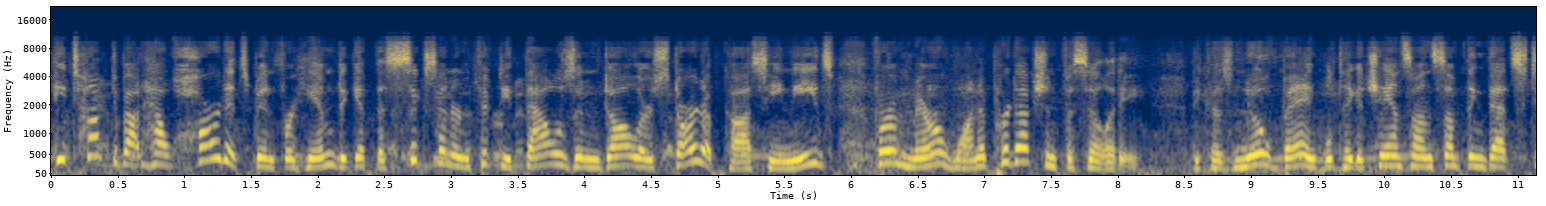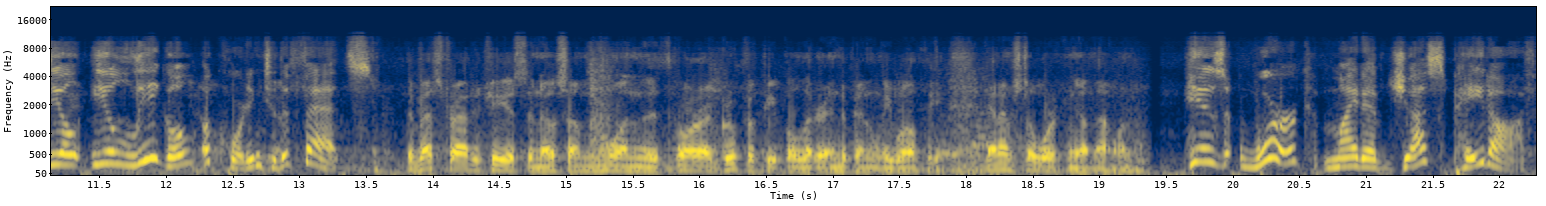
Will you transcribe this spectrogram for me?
he talked about how hard it's been for him to get the $650,000 startup costs he needs for a marijuana production facility. Because no bank will take a chance on something that's still illegal, according to the feds. The best strategy is to know someone that, or a group of people that are independently wealthy, and I'm still working on that one. His work might have just paid off.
